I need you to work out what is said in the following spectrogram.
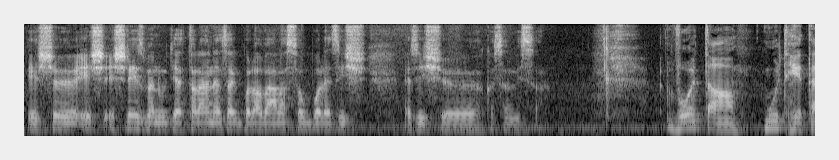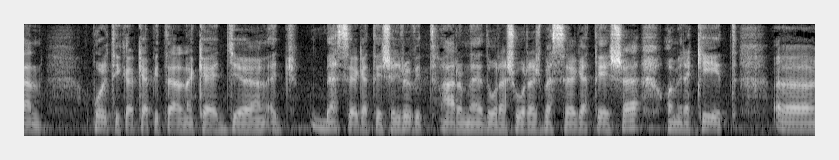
és, és, és részben ugye talán ezekből a válaszokból ez is, ez is köszön vissza. Volt a múlt héten Political Capitalnek egy, egy beszélgetés, egy rövid három órás órás beszélgetése, amire két uh,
